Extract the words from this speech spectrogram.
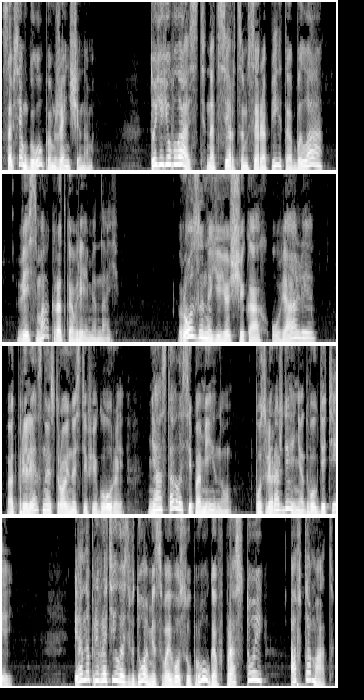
совсем глупым женщинам, то ее власть над сердцем сэра Пита была весьма кратковременной. Розы на ее щеках увяли, от прелестной стройности фигуры не осталось и помину после рождения двух детей — и она превратилась в доме своего супруга в простой автомат,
